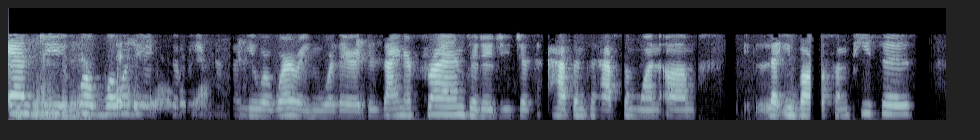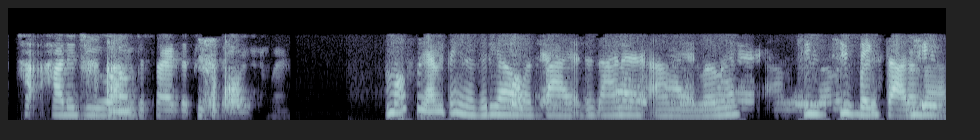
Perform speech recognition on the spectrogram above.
And do you, what, what were the, the pieces that you were wearing? Were there designer friends, or did you just happen to have someone um let you borrow some pieces? How, how did you um, decide the pieces that you were going to wear? Mostly everything in the video was by a designer um, named Lily. She's she's based out of uh,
